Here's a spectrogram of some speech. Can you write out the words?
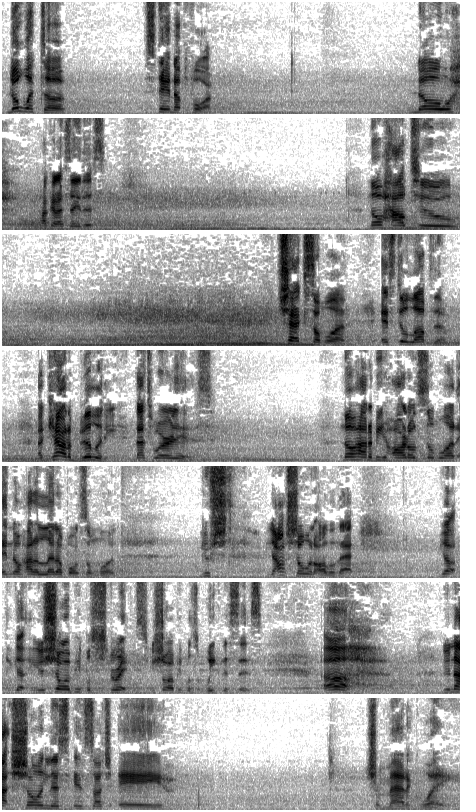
Know what to stand up for. Know, how can I say this? Know how to check someone and still love them. Accountability, that's where it is. Know how to be hard on someone and know how to let up on someone. You sh- y'all showing all of that. Y'all, you're showing people's strengths. You're showing people's weaknesses. Uh, you're not showing this in such a traumatic way.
